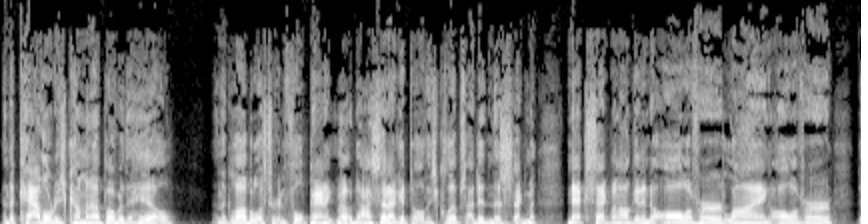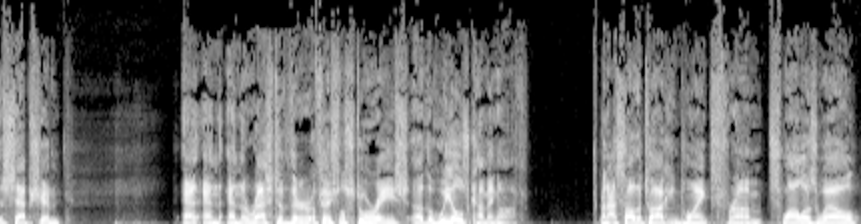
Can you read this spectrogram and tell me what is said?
And the cavalry's coming up over the hill, and the globalists are in full panic mode. Now, I said I get to all these clips. I did in this segment. Next segment, I'll get into all of her lying, all of her deception, and, and, and the rest of their official stories, uh, the wheels coming off. And I saw the talking points from Swallowswell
